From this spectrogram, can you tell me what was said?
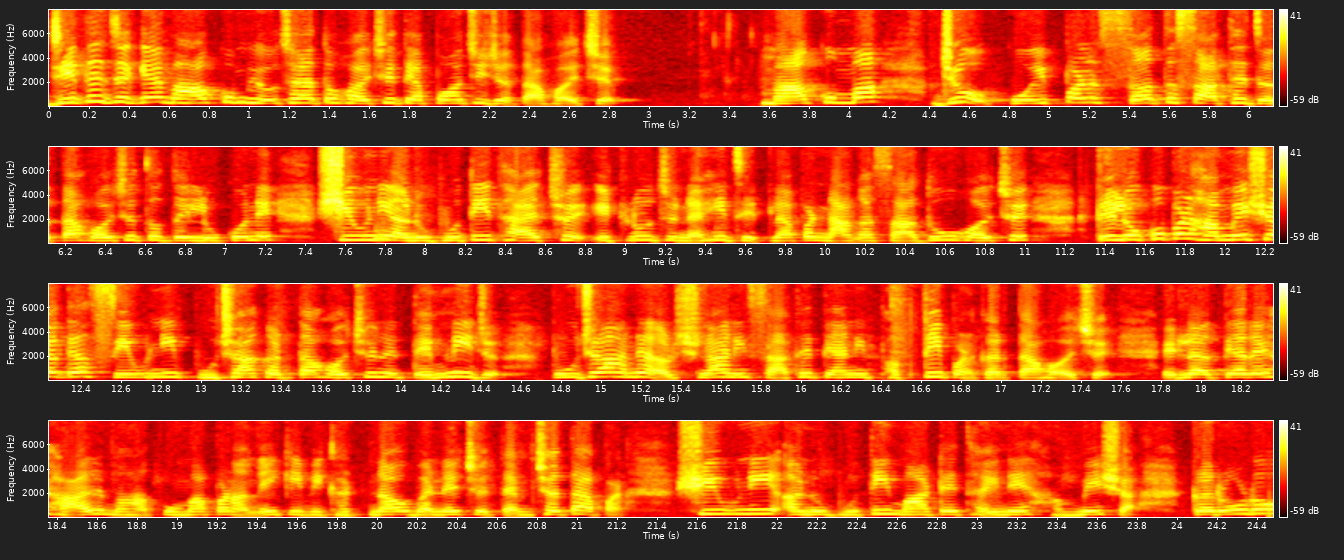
જે તે જગ્યાએ મહાકુંભ યોજાતો હોય છે, ત્યાં પહોંચી જતા હોય છે. મહાકુંભમાં જો કોઈ પણ સત સાથે જતા હોય છે, તો તે લોકોને શિવની અનુભૂતિ થાય છે. એટલું જ નહીં, જેટલા પણ નાગા સાધુ હોય છે, તે લોકો પણ હંમેશા ત્યાં શિવની પૂજા કરતા હોય છે અને તેમની જ પૂજા અને અર્ચનાની સાથે ત્યાંની ભક્તિ પણ કરતા હોય છે. એટલે અત્યારે હાલ મહાકુંભમાં પણ અનેક એવી ઘટનાઓ બને છે. તેમ છતાં પણ શિવની અનુભૂતિ માટે થઈને હંમેશા કરોડો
